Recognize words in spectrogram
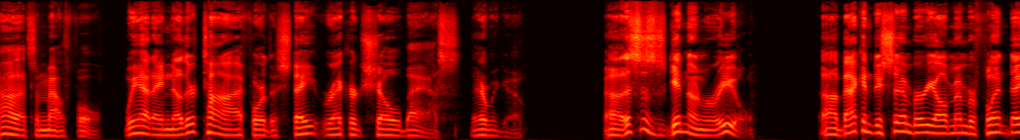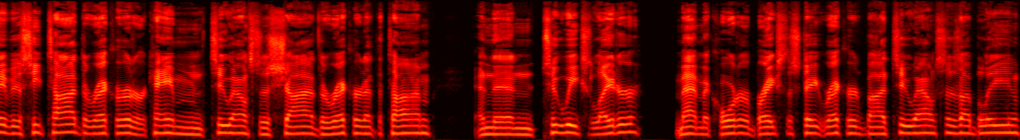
Oh, that's a mouthful. We had another tie for the state record shoal bass. There we go. Uh, this is getting unreal. Uh, back in December, y'all remember Flint Davis? He tied the record or came two ounces shy of the record at the time. And then two weeks later, Matt McWhorter breaks the state record by two ounces, I believe.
